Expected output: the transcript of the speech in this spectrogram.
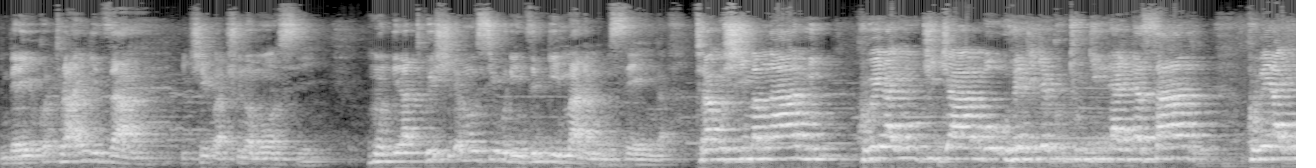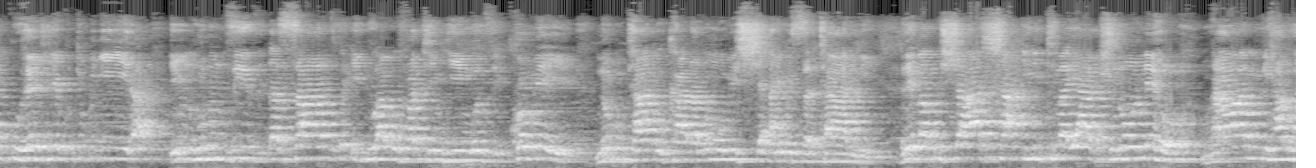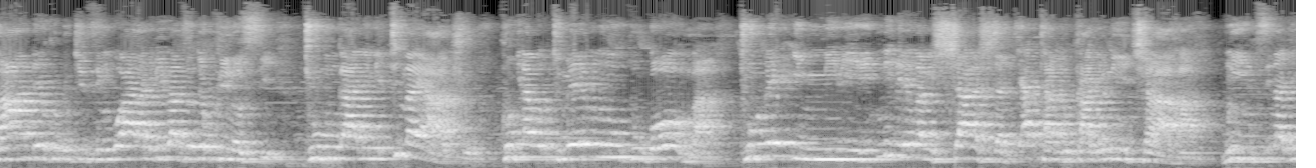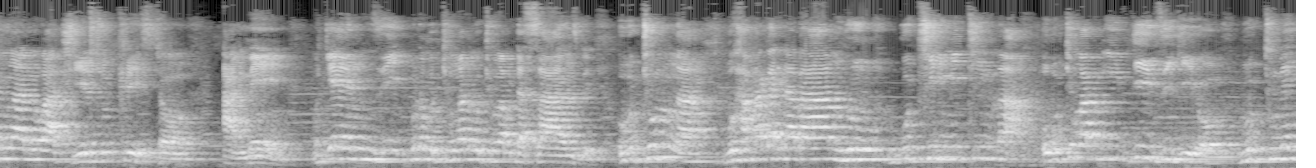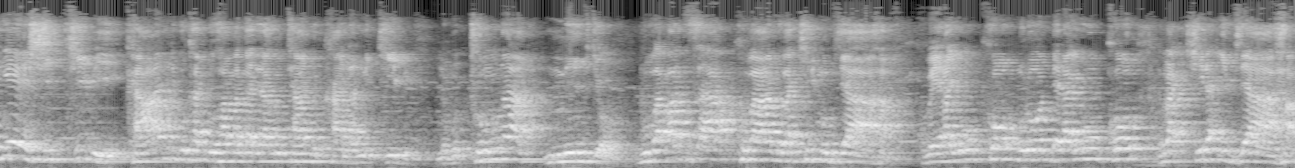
Imbere yuko turangiza icigwa c'uno munsi nkundira twishire munsi y'uburinzi bw'imana mu gusenga. Turagushima mwami kubera yuko ijambo uhejeje kutugirira ridasanzwe kubera yuko uhejeje kutubwira inkuru nziza idasanzwe iduha gufata ingingo zikomeye no gutandukana n'umubisha ari we satani. Reba gushasha imitima yacu noneho mwami haruhande yo kudukiza ingwara n'ibibazo byo kwinosi. Tunganya imitima yacu kugira ngo tumere nk'uko ugomba tube imibiri n'ibiremwa bishasha byatandukanye n'icaha mu izina ry'umwami wacu yesu kristo. Amen. Mugenzi buno butumwa n'ubutumwa budasanzwe. Ubutumwa buhamagarira abantu gukira imitima. Ubutumwa bw'ibyizigiro butumenyesha ikibi kandi bukaduhamagarira gutandukana n'ikibi. Ni ubutumwa ni byo bubabaza ku bantu bakiri mu byaha kubera yuko burondera yuko bakira ibyaha.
